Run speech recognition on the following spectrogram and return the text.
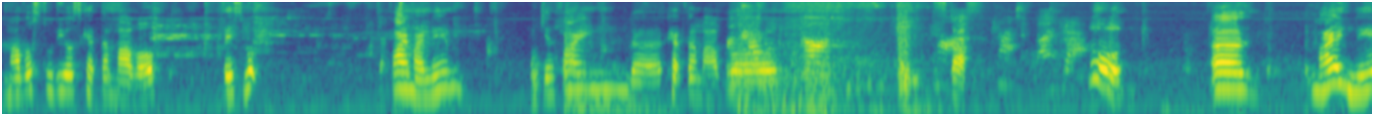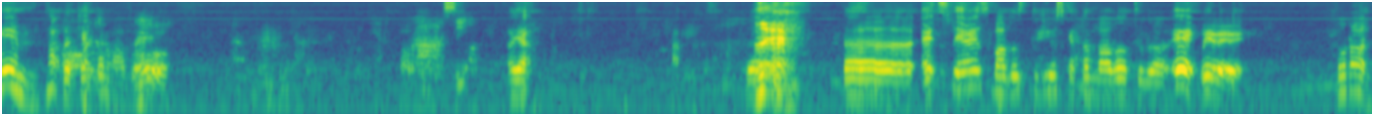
Marvel Studios Captain Marvel, Facebook. Find my name. You can find the Captain Marvel stuff. No, uh, my name, not the Oh, Captain. Marvel. Ah, see? Oh yeah. The, the experience Marvel Studios Captain Marvel to the hey wait wait wait. Hold on.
